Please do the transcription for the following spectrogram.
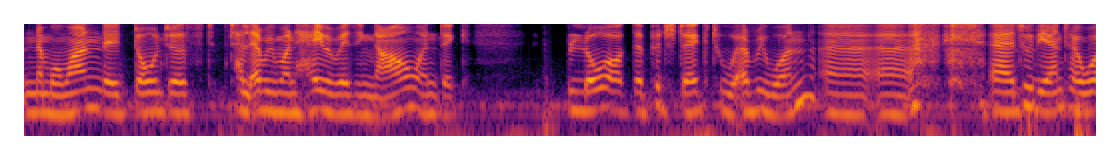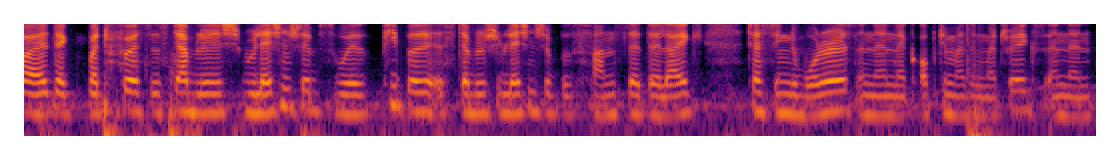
number one, they don't just tell everyone, "Hey, we're raising now," and like blow out the pitch deck to everyone, uh, uh, uh, to the entire world. But first, establish relationships with people, establish relationship with funds that they like, testing the waters, and then like optimizing metrics. And then,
